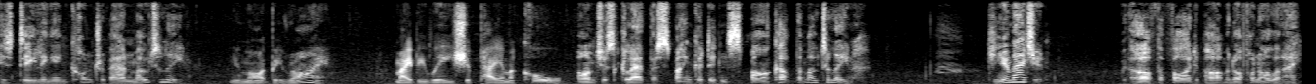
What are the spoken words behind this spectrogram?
is dealing in contraband motorine. You might be right. Maybe we should pay him a call. I'm just glad the spanker didn't spark up the motorine. Can you imagine? With half the fire department off on holiday.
